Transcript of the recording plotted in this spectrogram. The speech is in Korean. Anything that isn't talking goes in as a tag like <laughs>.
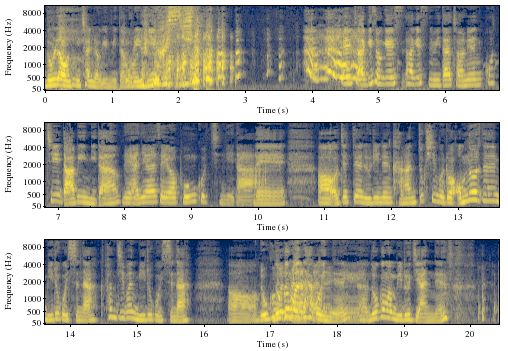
놀라운 동찰력입니다. 우리 미루고 있습니다. <laughs> 네, 자기소개 하겠습니다. 저는 코치 나비입니다. 네, 안녕하세요. 보은 코치입니다. 네. 어, 어쨌든 우리는 강한 뚝심으로 업로드는 미루고 있으나 편집은 미루고 있으나 어, 녹음은 녹음은, 하고 있는 네. 어, 녹음은 미루지 않는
